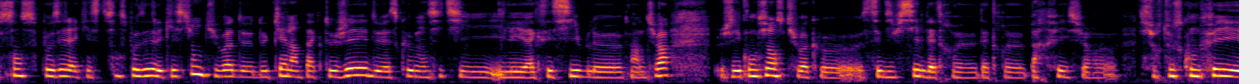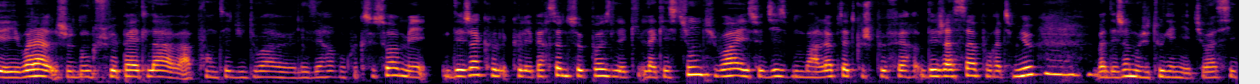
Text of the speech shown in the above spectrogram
sans se poser la question, se poser les questions, tu vois, de, de quel impact j'ai, de est-ce que mon site il, est accessible, euh, enfin tu vois, j'ai confiance, tu vois, que c'est difficile d'être euh, d'être parfait sur sur tout ce qu'on fait et voilà, je, donc je vais pas être là à pointer du doigt les erreurs ou quoi que ce soit, mais déjà que, que les personnes se posent la question, tu vois, et se disent bon bah là peut-être que je peux faire déjà ça pour être mieux, mmh. bah déjà moi j'ai tout gagné, tu vois, si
